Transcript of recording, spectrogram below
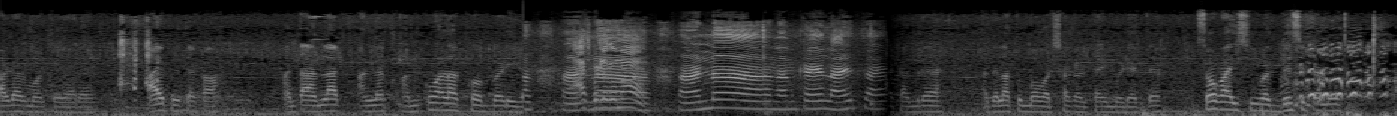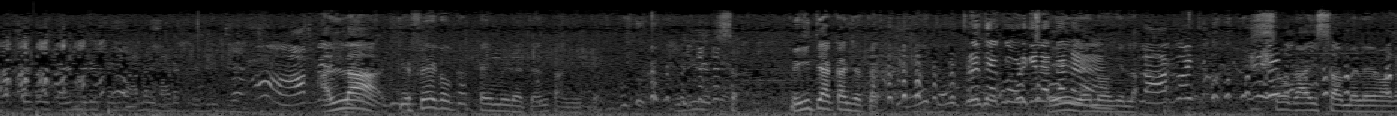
ಆರ್ಡರ್ ಮಾಡ್ತಾ ಇದ್ದಾರೆ ಆಯ್ ಪ್ರೀತಿ ಅಕ್ಕ ಅಂತ ಅನ್ಲಾಕ್ ಅನ್ಲಾಕ್ ಅನ್ಕೊಳಕ್ ಹೋಗ್ಬೇಡಿ ಅಣ್ಣ ನನ್ನ ಕೈಯಲ್ಲಿ ಆಯ್ತಾ? ಯಾಕಂದ್ರೆ ಅದೆಲ್ಲ ತುಂಬಾ ವರ್ಷಗಳ ಟೈಮ್ ಹಿಡಿಯುತ್ತೆ. ಸೊ ಗಾಯ್ಸ್ ಇವತ್ತು ಬೇಸಿಕ್ ಅಲ್ಲ ಕೆಫೆಗೆ ಹೋಗಕ್ ಟೈಮ್ ಹಿಡಿಯುತ್ತೆ ಅಂತ ಅಂದಿತ್ತು ಸ- ಪ್ರೀತಿ ಅಕ್ಕನ ಜೊತೆ. ಏನೂ ಹೋಗಿಲ್ಲ. ಸೊ ಗಾಯ್ಸ್ ಆಮೇಲೆ ಇವಾಗ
